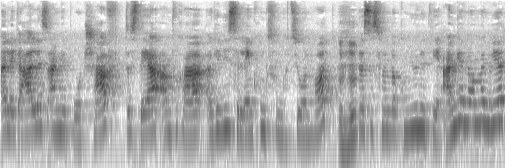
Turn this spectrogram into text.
ein legales Angebot schafft, dass der einfach auch eine gewisse Lenkungsfunktion hat, dass es von der Community angenommen wird,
